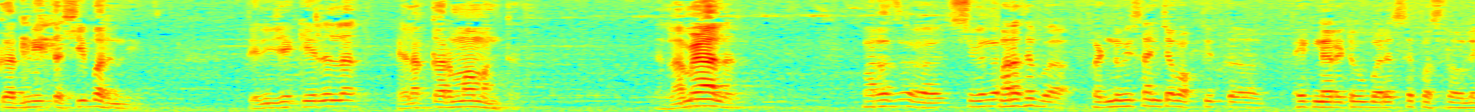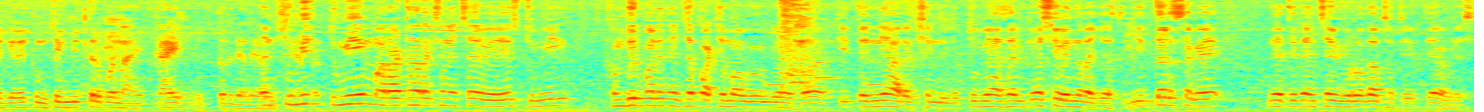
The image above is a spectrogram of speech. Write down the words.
करणी तशी भरणी त्यांनी जे केलेलं याला कर्म म्हणतात. त्यांना मिळालं. महाराज शिवेंद्र महाराज फडणवीसांच्या बाबतीत फेक नॅरेटिव्ह बरेचसे पसरवले गेले. तुमचे मित्र पण आहेत. काय उत्तर द्यायला तुम्ही? तुम्ही मराठा आरक्षणाच्या वेळेस तुम्ही खंबीरपणे त्यांच्या पाठीमागे उभे होता की त्यांनी आरक्षण दिलं. तुम्ही असाल किंवा शिवेंद्रराजे असतील. इतर सगळे नेते त्यांच्या विरोधात होते त्यावेळेस.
